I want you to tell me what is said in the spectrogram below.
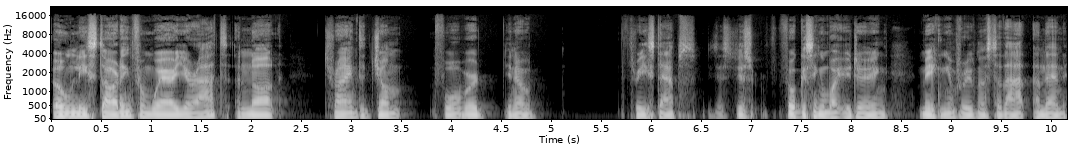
only starting from where you're at and not trying to jump forward. You know, three steps. Just just focusing on what you're doing, making improvements to that, and then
